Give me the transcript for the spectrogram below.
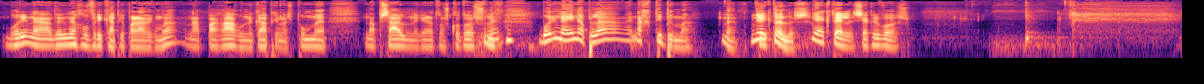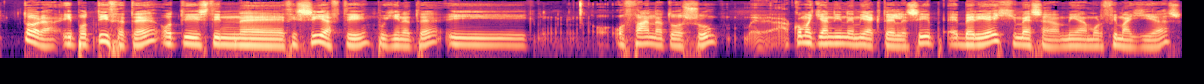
μπορεί να δεν έχω βρει κάποιο παράδειγμα, να απαγάγουν κάποιον ας πούμε, να ψάλουν και να τον σκοτώσουν. μπορεί να είναι απλά ένα χτύπημα. Ναι, μια εκτέλεση. Μια εκτέλεση ακριβώς. Τώρα, υποτίθεται ότι στην ε, θυσία αυτή που γίνεται, η, ο θάνατος σου, ε, ακόμα και αν είναι μια εκτέλεση, ε, περιέχει μέσα μια μορφή μαγείας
